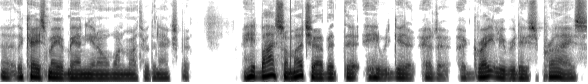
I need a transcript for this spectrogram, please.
uh, the case may have been you know one month or the next, but he'd buy so much of it that he would get it at a, a, greatly reduced price,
